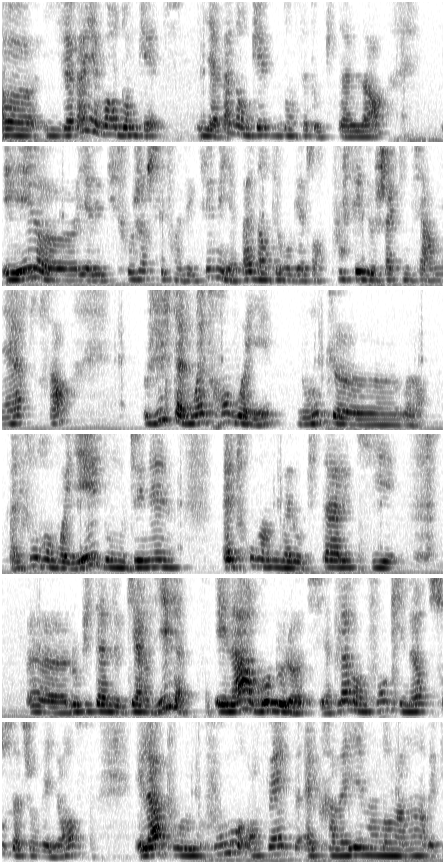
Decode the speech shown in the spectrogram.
euh, il ne va pas y avoir d'enquête. Il n'y a pas d'enquête dans cet hôpital-là. Et euh, il y a des petites recherches qui sont effectuées, mais il n'y a pas d'interrogatoire poussé de chaque infirmière, tout ça. Juste, elles vont être renvoyées. Donc, euh, voilà. Elles sont renvoyées. Donc, Jenen, elle trouve un nouvel hôpital qui est l'hôpital de Kerville. Et là, rebelote. Il y a plein d'enfants qui meurent sous sa surveillance. Et là, pour le coup, en fait, elle travaillait main dans la main avec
